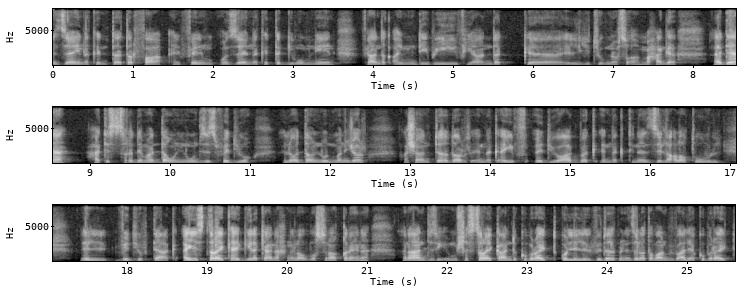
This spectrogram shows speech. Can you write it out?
إزاي إنك أنت ترفع الفيلم وإزاي إنك أنت تجيبه منين. في عندك IMDb في عندك آه، اليوتيوب نفسه. أهم حاجة أداة هتستخدمها ال download this video اللي هو ال download manager عشان تقدر إنك أي فيديو عاجبك إنك تنزل على طول الفيديو بتاعك. أي strike هيجيلك يعني إحنا لو بصينا على القناة هنا أنا عندي مش strike عندي copyright كل الفيديوهات اللي بنزلها طبعا بيبقى عليها copyright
